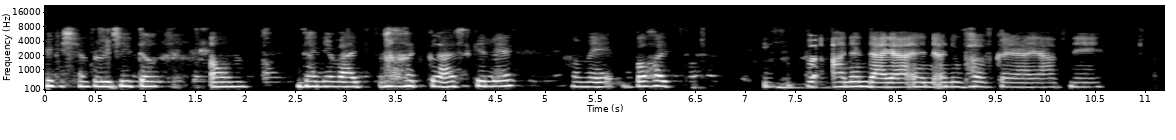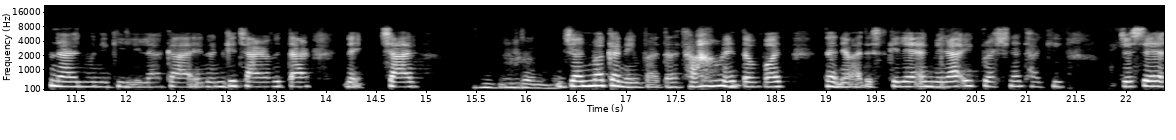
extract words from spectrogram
Hare Krishna प्रभु जी तो um, धन्यवाद क्लास के लिए हमें बहुत आनंद आया एंड अनुभव कराया आपने नारायण मुनि की लीला का एंड उनके चार अवतार नहीं चार जन्म का नहीं पता था हमें तो बहुत धन्यवाद इसके लिए। एंड मेरा एक प्रश्न था कि जैसे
